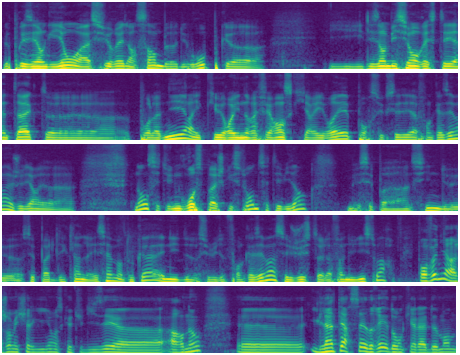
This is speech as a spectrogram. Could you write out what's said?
le président Guillon a assuré l'ensemble du groupe que les ambitions restaient intactes euh, pour l'avenir et qu'il y aura une référence qui arriverait pour succéder à Franck Azema. Je veux dire, euh, non, c'est une grosse page qui se tourne, c'est évident, mais c'est pas un signe de, c'est pas le déclin de l'ASM en tout cas, ni de celui de Franck Azema, c'est juste la fin d'une histoire. Pour venir à Jean-Michel Guillon, ce que tu disais, euh, Arnaud, il intercéderait donc à la demande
